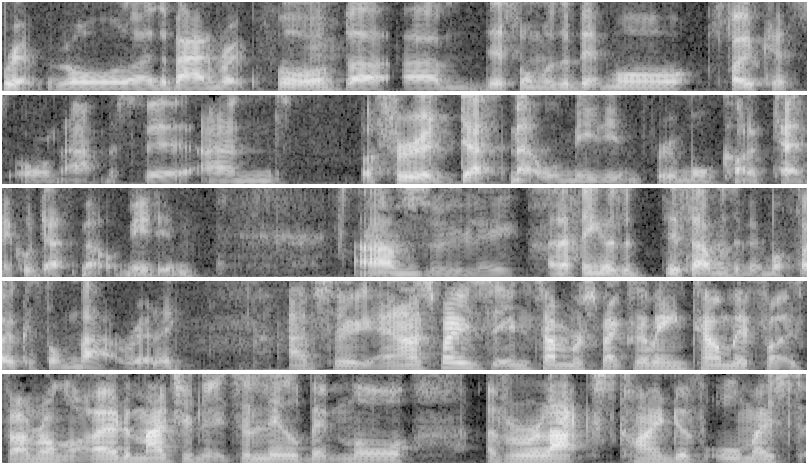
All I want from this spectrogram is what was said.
Rip or uh, the band wrote before, but um, this one was a bit more focus on atmosphere and but through a death metal medium, through a more kind of technical death metal medium. Um, Absolutely. and I think it was a, this album's a bit more focused on that, really. Absolutely, and I suppose in some respects, I mean, tell me if, if I'm wrong. I'd imagine it's a little bit more of a relaxed kind of almost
